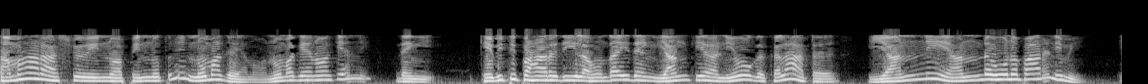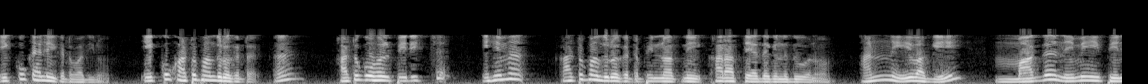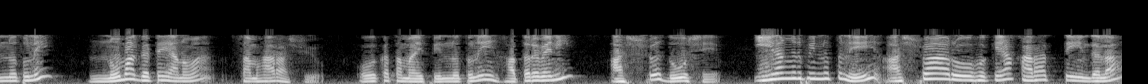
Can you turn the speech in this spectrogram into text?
සමහර අශ්වයෝ ඉන්නවා පින්නතුනේ නොමග යනවා නොමග යනවා කියන්නේ දැන් කෙවිති පහර දීලා හොඳයි දැන් යන් කියලා නියෝග කළාට යන්නේ යන්න ඕන පාර නෙමෙයි එක්ක කැලේකට වදිනවා එක්ක කටුපඳුරකට ඈ කටුකොහල් පිරිච්ච එහෙම කටුපඳුරකට පින්වත්නි කරත්තය ඇදගෙන දුවනවා. අන්න ඒ වගේ මග නෙමෙයි පින්නතුනේ නොමගට යනවා සමහර අශ්වයෝ. ඕක තමයි පින්නතුනේ හතරවැනි අශ්ව දෝෂය. ඊළඟට පින්නතුනේ අශ්වාරෝහකයා කරත්තේ ඉඳලා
